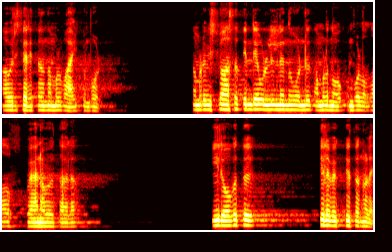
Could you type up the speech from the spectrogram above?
ആ ഒരു ചരിത്രം നമ്മൾ വായിക്കുമ്പോൾ നമ്മുടെ വിശ്വാസത്തിന്റെ ഉള്ളിൽ നിന്നുകൊണ്ട് നമ്മൾ നോക്കുമ്പോൾ അള്ളാഹു സുബാനവത്താല ഈ ലോകത്ത് ചില വ്യക്തിത്വങ്ങളെ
